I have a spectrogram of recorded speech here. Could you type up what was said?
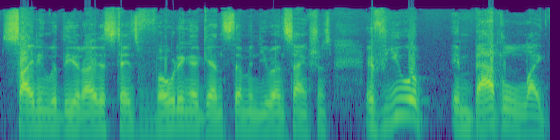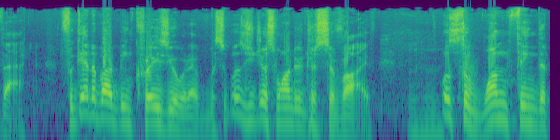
siding with the United States, voting against them in UN sanctions. If you were in battle like that, forget about being crazy or whatever, but suppose you just wanted to survive. Mm-hmm. What's the one thing that,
